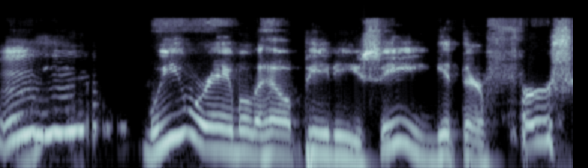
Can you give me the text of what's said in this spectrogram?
mhm. We were able to help PDC get their first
